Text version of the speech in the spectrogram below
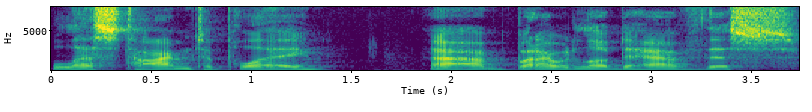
less time to play. Uh, but I would love to have this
